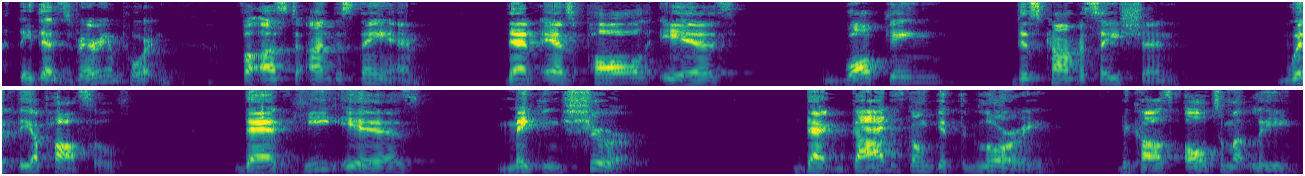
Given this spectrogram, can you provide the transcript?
I think that is very important for us to understand that as Paul is walking this conversation with the apostles, that he is making sure that God is going to get the glory because ultimately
